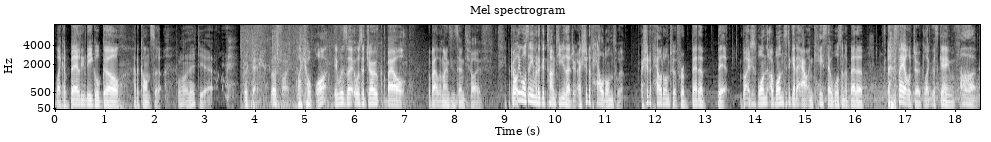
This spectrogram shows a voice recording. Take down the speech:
like a barely legal girl at a concert. What an idiot. Okay, that's fine. Like a what? It was a, it was a joke about about the 1975. It probably wasn't even a good time to use that joke. I should have held on to it. I should have held on to it for a better bit. But I just want I wanted to get it out in case there wasn't a better failed joke like this game. Fuck.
